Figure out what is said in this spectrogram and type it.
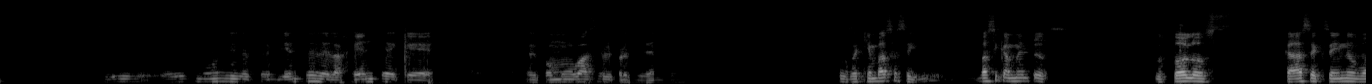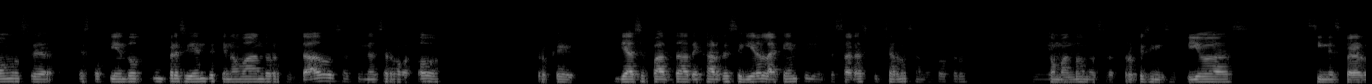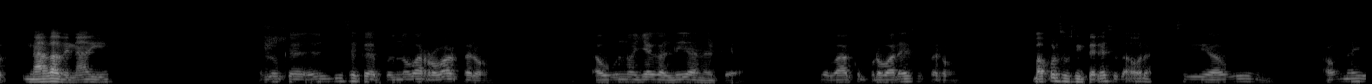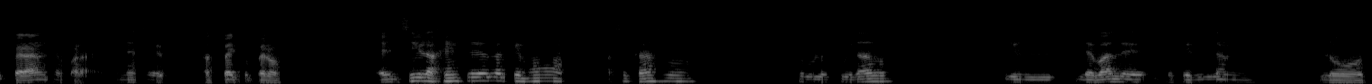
Sí, es muy dependiente de la gente que el cómo va a ser el presidente. Pues a quién vas a seguir. Básicamente, pues todos los. Cada sexenio vamos eh, escogiendo un presidente que no va dando resultados, al final se roba todo. Creo que ya hace falta dejar de seguir a la gente y empezar a escucharnos a nosotros, Sí, tomando nuestras propias iniciativas, sin esperar nada de nadie. Es lo que él dice que pues no va a robar, pero aún no llega el día en el que se va a comprobar eso, pero Va por sus intereses ahora. sí, aún, aún hay esperanza para en ese aspecto, pero en sí la gente es la que no hace caso sobre los cuidados y le vale lo que digan los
